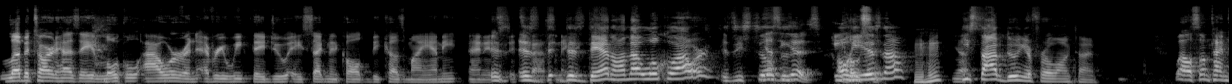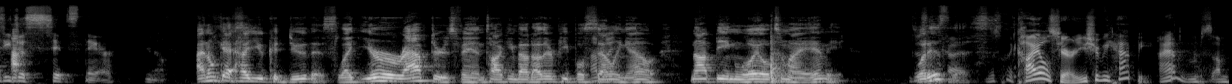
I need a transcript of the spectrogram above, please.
Le Batard has a local hour, and every week they do a segment called "Because Miami," and it's, Is it's is fascinating. does Dan on that local hour? Is he still? yes, he is. He oh, he is it. now. Mm-hmm. Yes. He stopped doing it for a long time. Well, sometimes he just sits there. You know. I don't get how you could do this. Like you're a Raptors fan talking about other people like- selling out, not being loyal to Miami. What is Just is Nekias. this? Just Nekias. Kyle's here. You should be happy. I am. I'm.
